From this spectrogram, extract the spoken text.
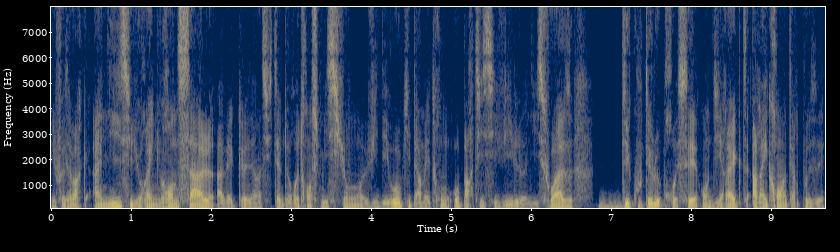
Il faut savoir qu'à Nice, il y aura une grande salle avec euh, un système de retransmission vidéo qui permettront aux parties civiles niçoises d'écouter le procès en direct à écran interposé.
